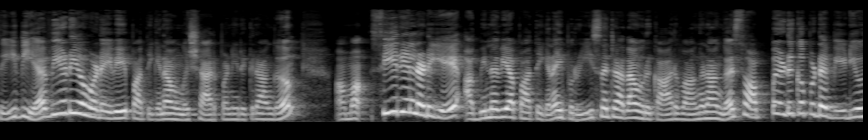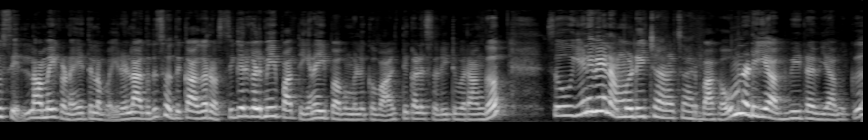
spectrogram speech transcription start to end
செய்தியை வீடியோவோடையவே பார்த்தீங்கன்னா அவங்க ஷேர் பண்ணியிருக்கிறாங்க. ஆமாம் சீரியல் நடிகை அபிநவ்யா பார்த்தீங்கன்னா இப்போ ரீசெண்டாக தான் ஒரு கார் வாங்கினாங்க. ஸோ அப்போ எடுக்கப்பட்ட வீடியோஸ் எல்லாமே கணையத்தில் வைரல் ஆகுது. ஸோ அதுக்காக ரசிகர்களுமே பார்த்தீங்கன்னா இப்போ அவங்களுக்கு வாழ்த்துக்களை சொல்லிட்டு வராங்க. ஸோ எனவே நம்மளுடைய சேனல் சார்பாகவும் நடிகை அபிநவ்யாவுக்கு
